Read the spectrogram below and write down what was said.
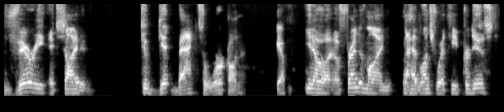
very excited to get back to work on it. Yeah. You know, a, a friend of mine I had lunch with, he produced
